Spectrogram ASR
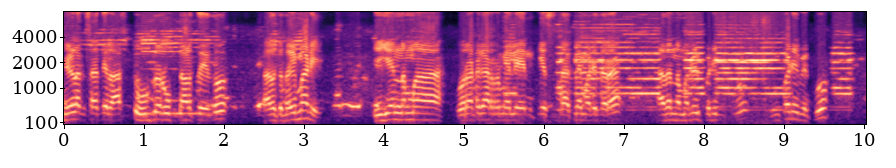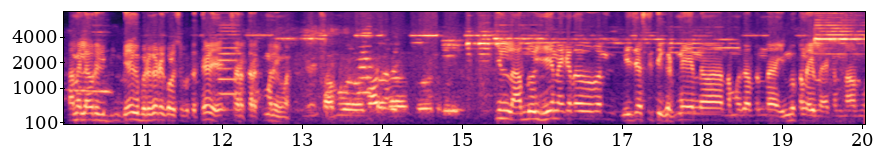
ಹೇಳಕ್ ಸಾಧ್ಯ ಇಲ್ಲ. ಅಷ್ಟು ಉಗ್ರ ರೂಪ ತಾಳ್ತಾ ಇದು ಅದಕ್ಕೆ ದಯಮಾಡಿ ಈಗೇನು ನಮ್ಮ ಹೋರಾಟಗಾರರ ಮೇಲೆ ಏನು ಕೇಸ್ ದಾಖಲೆ ಮಾಡಿದ್ದಾರೆ, ಅದನ್ನ ಮರಳಿ ಪಡಿಬೇಕು. ಹಿಂಪಡಿಬೇಕು. ಆಮೇಲೆ ಅವ್ರಿಗೆ ಬೇಗ ಬಿಡುಗಡೆಗೊಳಿಸಬೇಕು ಅಂತ ಹೇಳಿ ಸರ್ಕಾರಕ್ಕೆ ಮನವಿ ಮಾಡ್ತೀವಿ. ಇಲ್ಲ ಅದು ಏನಾಗ್ಯದ ನಿಜ ಸ್ಥಿತಿ ಘಟನೆ ಇಲ್ಲ ನಮಗ ಅದನ್ನ ಇನ್ನೂ ತನ ಇಲ್ಲ. ಯಾಕಂದ್ರೆ ನಾನು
